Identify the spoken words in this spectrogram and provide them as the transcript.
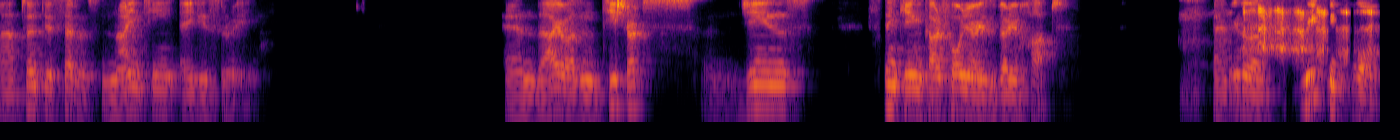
uh, 27th, 1983 and I was in t-shirts and jeans, thinking California is very hot, and it was freezing cold.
